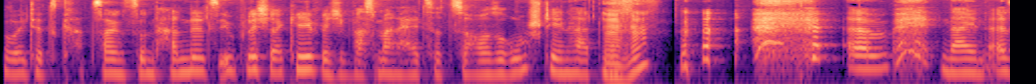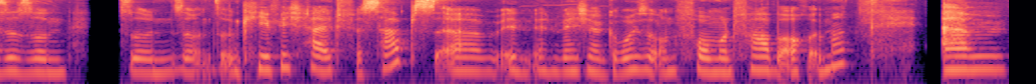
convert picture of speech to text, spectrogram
wollte jetzt gerade sagen, so ein handelsüblicher Käfig, was man halt so zu Hause rumstehen hat. Ne? Mhm. ähm, nein, also so ein, so ein, so ein, so ein Käfig halt für Subs, ähm, in, in welcher Größe und Form und Farbe auch immer. Ähm,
